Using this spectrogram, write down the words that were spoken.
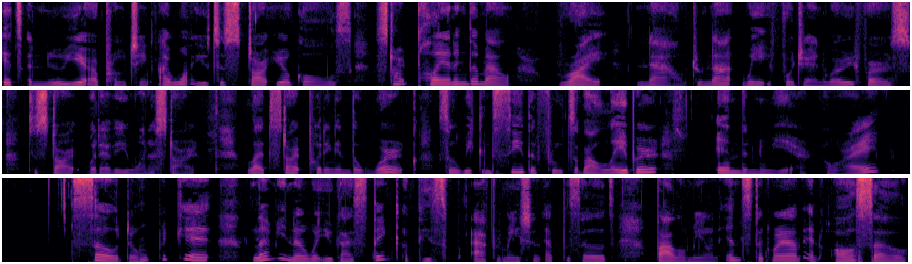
It's a new year approaching. I want you to start your goals, start planning them out right now. Do not wait for January 1st to start whatever you want to start. Let's start putting in the work so we can see the fruits of our labor in the new year. All right? So don't forget, let me know what you guys think of these affirmation episodes. Follow me on Instagram and also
